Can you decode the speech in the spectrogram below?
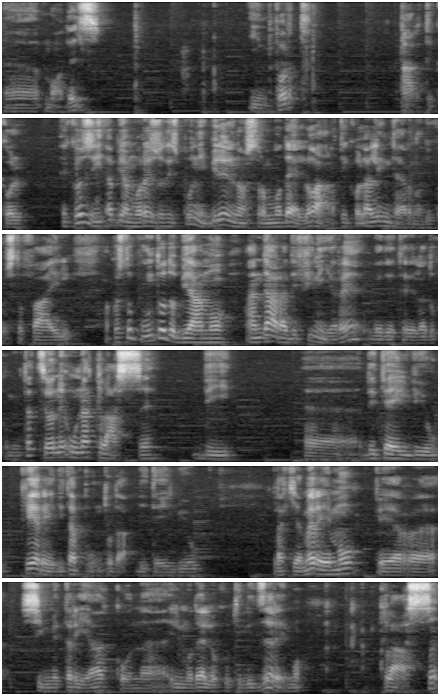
uh, models import article e così abbiamo reso disponibile il nostro modello article all'interno di questo file. A questo punto dobbiamo andare a definire, vedete la documentazione, una classe di eh, detail che eredita appunto da detail view. La chiameremo per simmetria con il modello che utilizzeremo class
